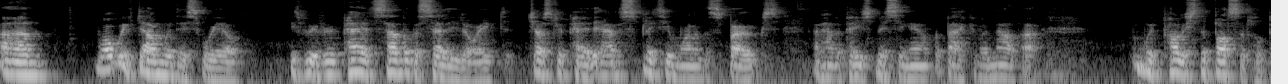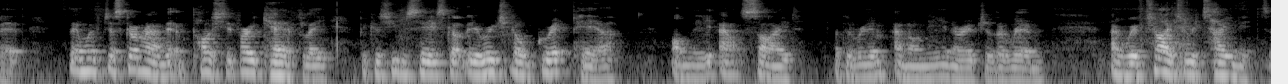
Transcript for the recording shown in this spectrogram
Um, what we've done with this wheel is we've repaired some of the celluloid, just repaired it, had a split in one of the spokes and had a piece missing out the back of another. We've polished the boss a little bit. Then we've just gone around it and polished it very carefully because you can see it's got the original grip here on the outside of the rim and on the inner edge of the rim. And we've tried to retain it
